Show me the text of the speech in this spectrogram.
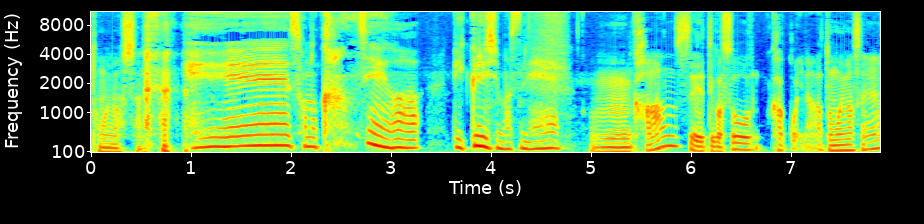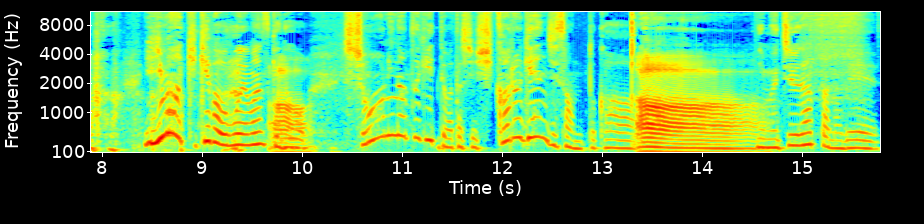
と思いましたね。へえその感性がびっくりしますね。うん感性っていうかそうかっこいいなと思いません？今聞けば思いますけあど小2の時って私光源氏さんとかに夢中だったので。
